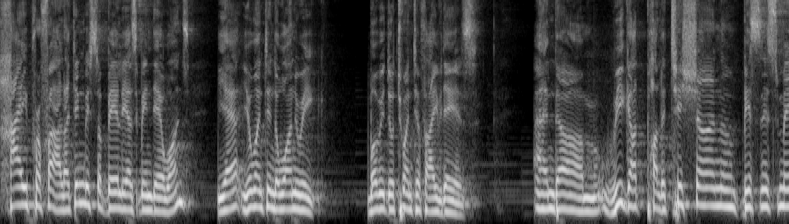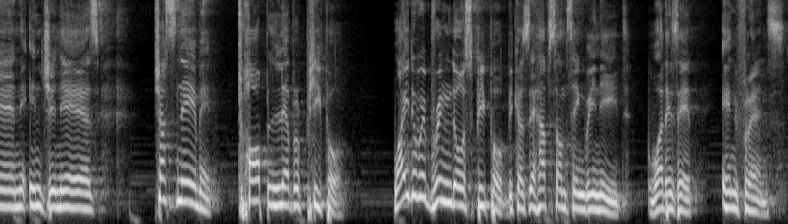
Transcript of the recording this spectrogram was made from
high profile. I think Mr. Bailey has been there once. Yeah, you went in the one week, but we do 25 days. And um, we got politicians, businessmen, engineers, just name it, top level people. Why do we bring those people? Because they have something we need. What is it? Influence.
